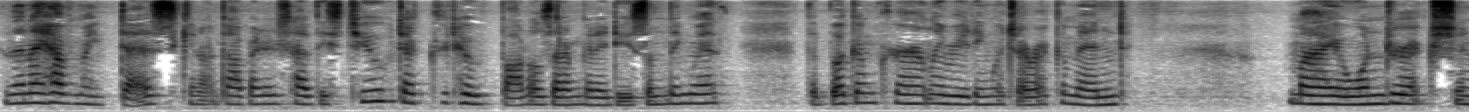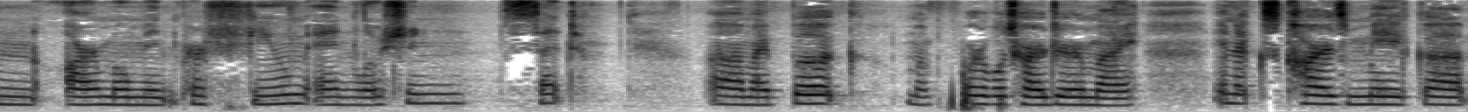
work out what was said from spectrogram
And then I have my desk, and on top I just have these two decorative bottles that I'm going to do something with. The book I'm currently reading, which I recommend. My One Direction Our Moment perfume and lotion set uh, my book, my portable charger, my index cards, makeup.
